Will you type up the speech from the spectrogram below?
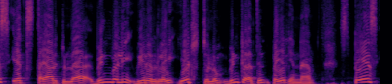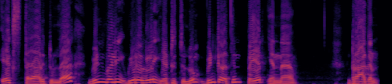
ஸ்பேஸ் எக்ஸ் தயாரித்துள்ள விண்வெளி வீரர்களை ஏற்றிச் செல்லும் விண்கலத்தின் பெயர் என்ன? ஸ்பேஸ் எக்ஸ் தயாரித்துள்ள விண்வெளி வீரர்களை ஏற்றிச் செல்லும் விண்கலத்தின் பெயர் என்ன? டிராகன்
